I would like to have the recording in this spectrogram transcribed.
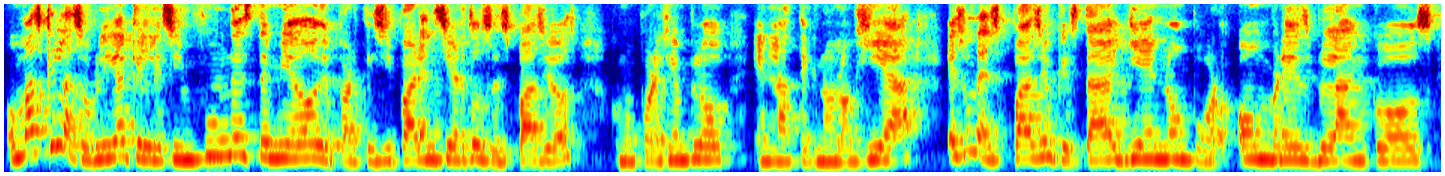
o más que las obliga, que les infunde este miedo de participar en ciertos espacios, como por ejemplo en la tecnología. Es un espacio que está lleno por hombres blancos,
